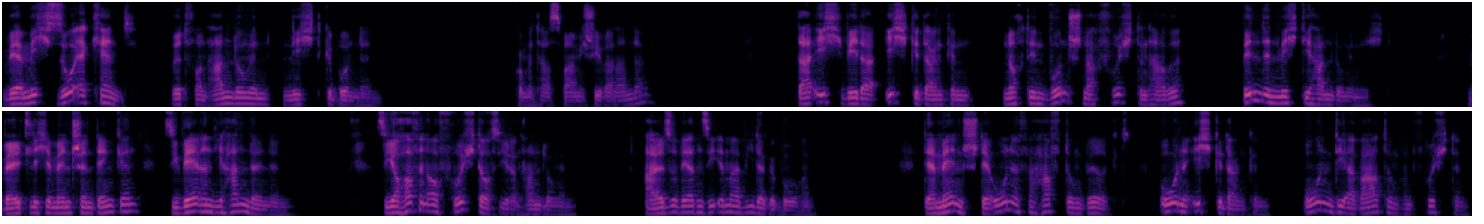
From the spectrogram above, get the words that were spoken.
Wer mich so erkennt, wird von Handlungen nicht gebunden. Kommentar Swami Shivananda. Da ich weder Ich-Gedanken noch den Wunsch nach Früchten habe, binden mich die Handlungen nicht. Weltliche Menschen denken, sie wären die Handelnden. Sie erhoffen auf Früchte aus ihren Handlungen. Also werden sie immer wieder geboren. Der Mensch, der ohne Verhaftung wirkt, ohne Ich-Gedanken, ohne die Erwartung von Früchten,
